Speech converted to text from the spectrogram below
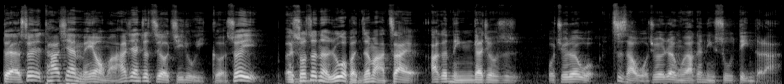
对啊，所以他现在没有嘛？他现在就只有吉鲁一个。所以呃，说真的，如果本泽马在阿根廷，应该就是我觉得我至少我就会认为阿根廷输定的啦。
